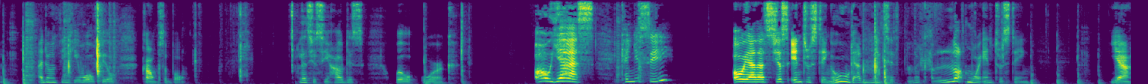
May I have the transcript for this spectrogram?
but I don't think he will feel comfortable. Let's just see how this will work. Oh, yes. Can you see? Oh, yeah, that's just interesting. Oh, that makes it look a lot more interesting. Yeah.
